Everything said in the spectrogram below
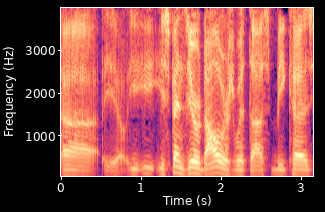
uh, you know you, you spend zero dollars with us because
